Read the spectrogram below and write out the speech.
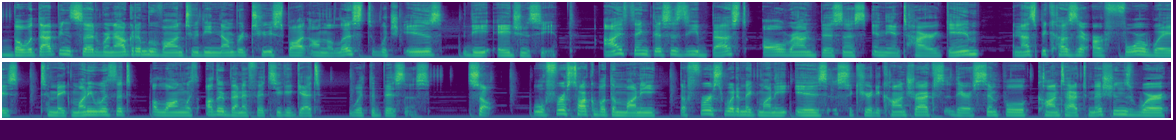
But with that being said, we're now going to move on to the number two spot on the list, which is the agency. I think this is the best all round business in the entire game, and that's because there are four ways to make money with it, along with other benefits you could get with the business. So, we'll first talk about the money. The first way to make money is security contracts. They're simple contact missions where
